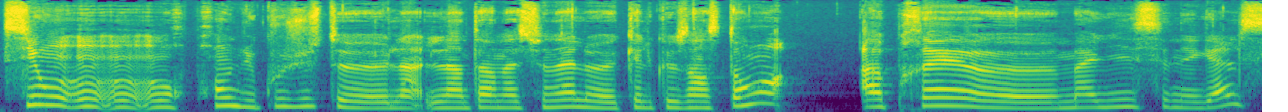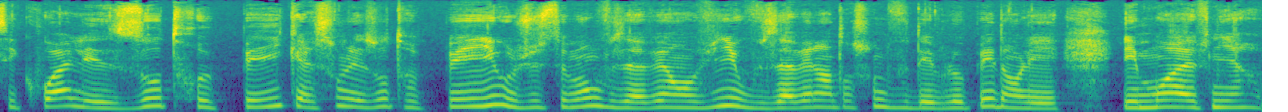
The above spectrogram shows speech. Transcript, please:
Si on, reprend du coup juste euh, l'international euh, quelques instants, après euh, Mali, Sénégal, c'est quoi les autres pays? Quels sont les autres pays où justement vous avez envie, où vous avez l'intention de vous développer dans les, mois à venir?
